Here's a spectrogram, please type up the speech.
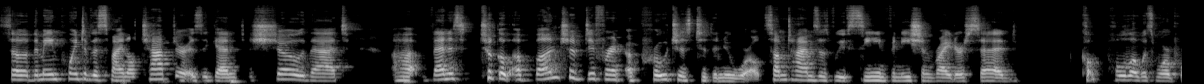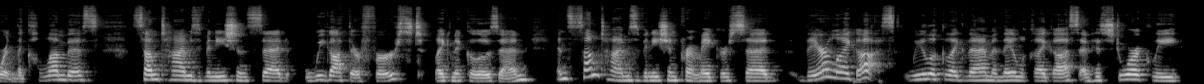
So, the main point of this final chapter is again to show that. Uh, Venice took a, a bunch of different approaches to the New World. Sometimes, as we've seen, Venetian writers said, Polo was more important than Columbus. Sometimes Venetians said, we got there first, like Niccolo Zen. And sometimes Venetian printmakers said, they're like us. We look like them and they look like us. And historically,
